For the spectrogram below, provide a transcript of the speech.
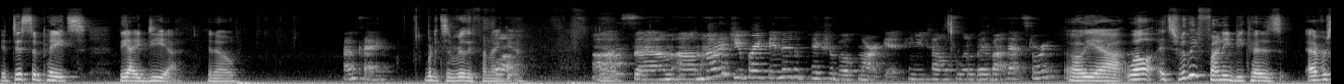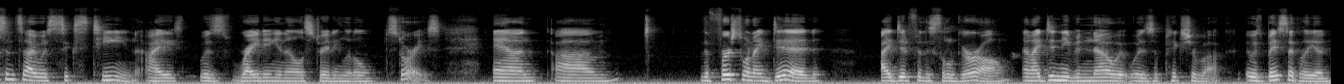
it dissipates the idea, you know. Okay. But it's a really fun Well, idea. Awesome. Um, how did you break into the picture book market? Can you tell us a little bit about that story? Oh yeah. Well, it's really funny because ever since I was 16, I was writing and illustrating little stories, and um, the first one I did, I did for this little girl, and I didn't even know it was a picture book. It was basically a,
